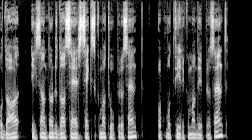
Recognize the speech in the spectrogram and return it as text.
Og da, ikke sant, når du da ser 6,2% opp mot 4,9%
